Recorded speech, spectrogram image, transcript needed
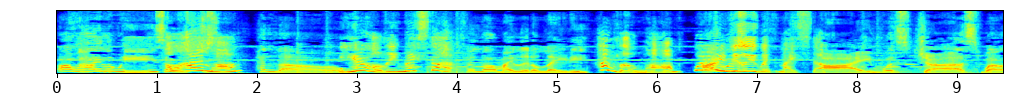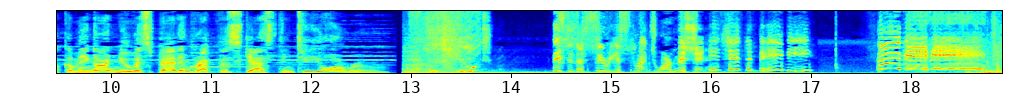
Oh, hi, Louise. I Oh, was hi, just- Mom. Hello. You're holding my stuff. Hello, my little lady. Hello, Mom. What are I you was- doing with my stuff? I was just welcoming our newest bed and breakfast guest into your room. Cute? This is a serious threat to our mission. It's just a baby. A baby!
